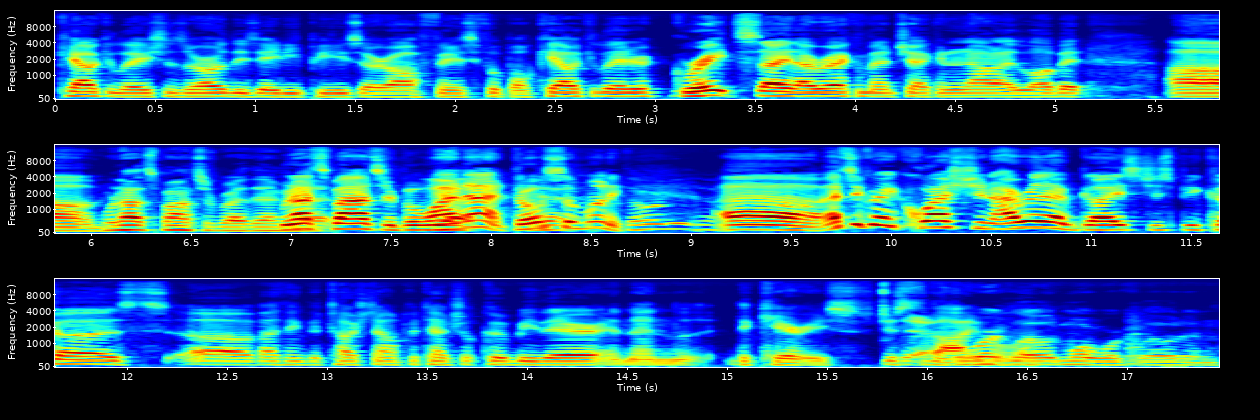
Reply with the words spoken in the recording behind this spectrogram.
calculations or all these ADPs are off Fantasy Football Calculator. Great site. I recommend checking it out. I love it. Um, We're not sponsored by them. We're not sponsored, but why Yeah, not? Throw yeah, some money. throw it- yeah. Uh, that's a great question. I really have Guice just because of I think the touchdown potential could be there, and then the, the carries, just the volume. workload, more workload, and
